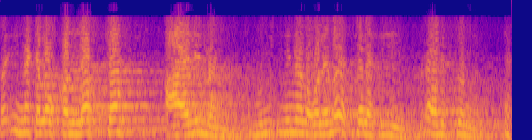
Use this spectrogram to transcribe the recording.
فإنك لو قلبت عالما من العلماء السلفيين من أهل السنة.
